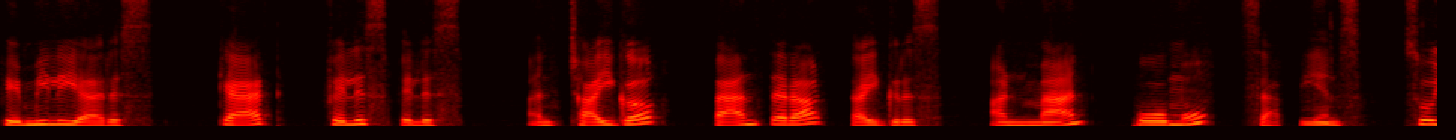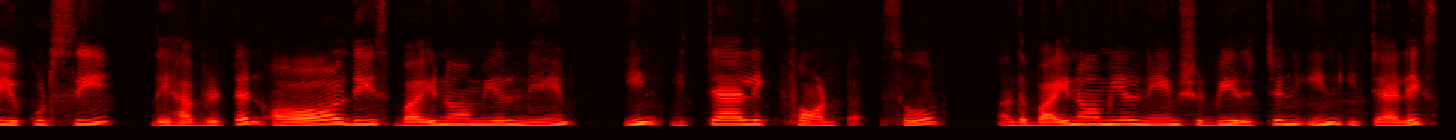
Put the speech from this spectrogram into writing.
familiaris. Cat, Felis felis. And tiger, Panthera tigris. And man, Homo sapiens. So you could see they have written all these binomial name in italic font. So uh, the binomial name should be written in italics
